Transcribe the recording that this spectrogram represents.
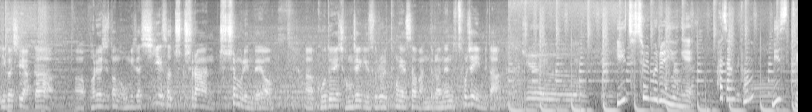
이것이 아까 어, 버려지던 오미자 씨에서 추출한 추출물인데요. 어, 고도의 정제 기술을 통해서 만들어낸 소재입니다. 이 추출물을 이용해 화장품, 미스트,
